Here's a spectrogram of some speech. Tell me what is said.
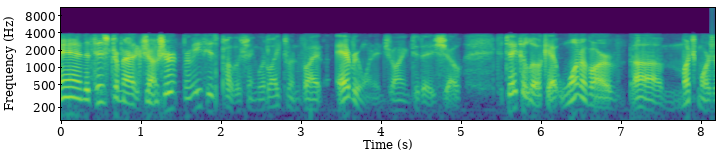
And at this dramatic juncture, Prometheus Publishing would like to invite everyone enjoying today's show to take a look at one of our uh, much more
